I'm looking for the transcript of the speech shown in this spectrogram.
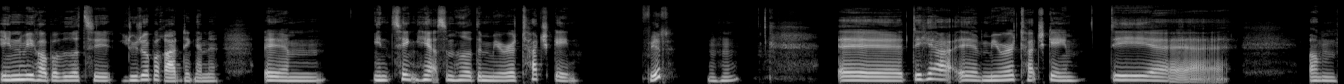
inden vi hopper videre til lytterberetningerne, øhm, en ting her, som hedder The Mirror Touch Game. Fedt. Mm-hmm. Øh, det her øh, Mirror Touch Game, det er om,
